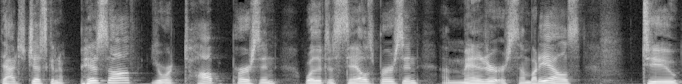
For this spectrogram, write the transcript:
That's just going to piss off your top person, whether it's a salesperson, a manager, or somebody else, to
